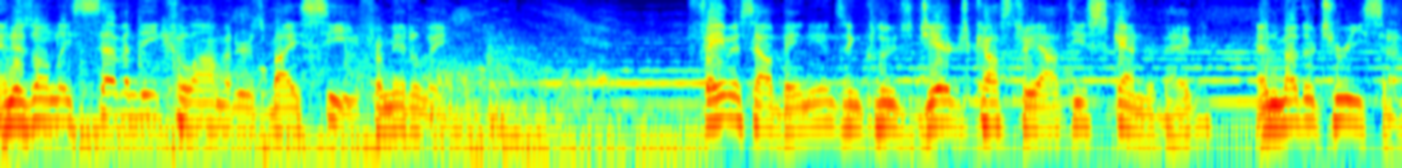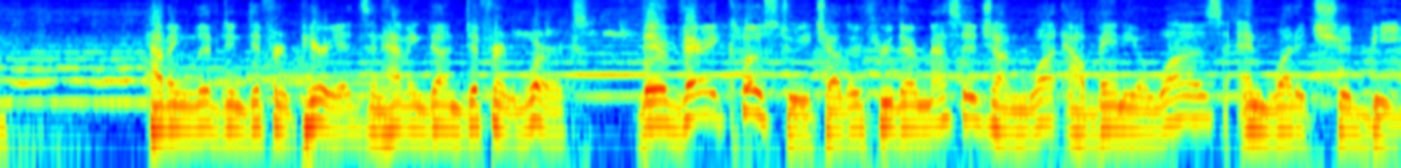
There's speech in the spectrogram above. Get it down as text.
and is only 70 kilometers by sea from Italy. Famous Albanians include Gjergj Kastrioti Skanderbeg and Mother Teresa. Having lived in different periods and having done different works, they are very close to each other through their message on what Albania was and what it should be.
